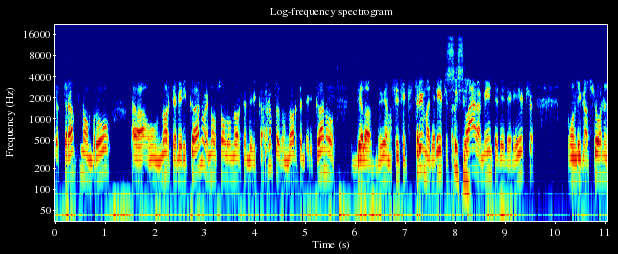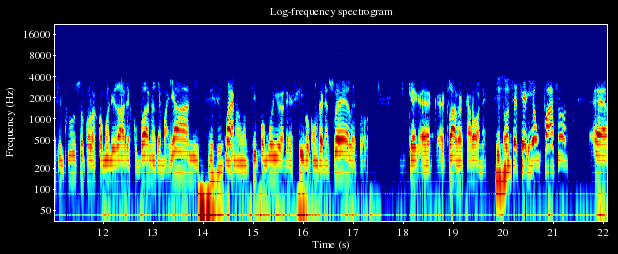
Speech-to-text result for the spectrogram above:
eh, Trump nombró uh, un norteamericano, y no solo un norteamericano, pero un norteamericano de la, no sé si extrema derecha, pero sí. claramente de derecha, con ligaciones incluso con las comunidades cubanas de Miami. Uh -huh. Bueno, un tipo muy agresivo con Venezuela y todo, que eh, Claver Carone. Uh -huh. Entonces sería un paso, eh,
